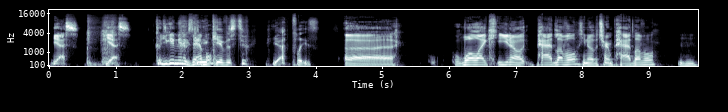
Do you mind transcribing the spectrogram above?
Yes, yes. Could you give me an Can example? you give us two? Yeah, please. Uh, well, like you know, pad level. You know the term pad level. Mhm.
